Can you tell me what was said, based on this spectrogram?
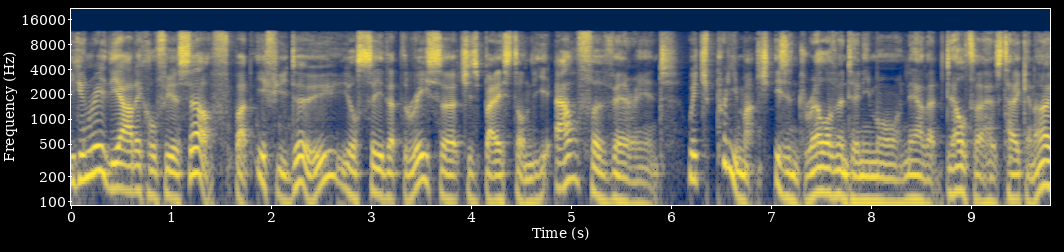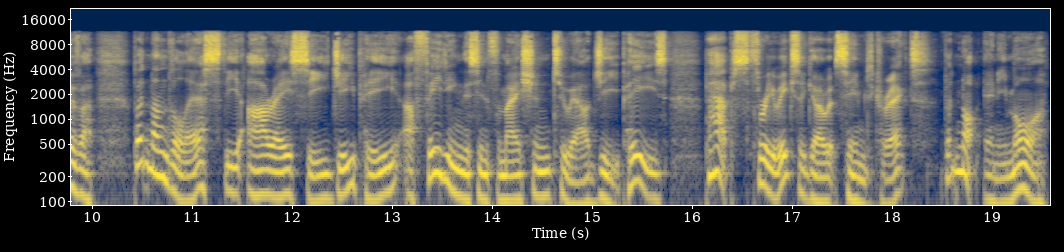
You can read the article for yourself, but if you do, you'll see that the research is based on the Alpha variant, which pretty much isn't relevant anymore now that Delta has taken over, but nonetheless the RACGP are feeding this information to our GPs. Perhaps three weeks ago it seemed correct, but not anymore.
